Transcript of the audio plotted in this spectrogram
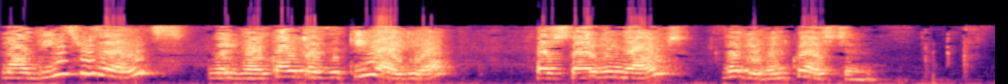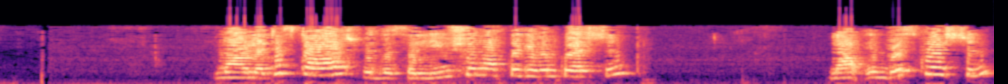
Now these results will work out as a key idea for solving out the given question. Now let us start with the solution of the given question. Now in this question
